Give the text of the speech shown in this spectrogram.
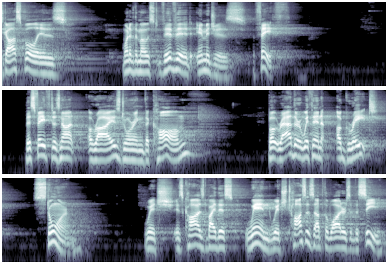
gospel is one of the most vivid images of faith. This faith does not arise during the calm, but rather within a great storm, which is caused by this wind which tosses up the waters of the sea,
